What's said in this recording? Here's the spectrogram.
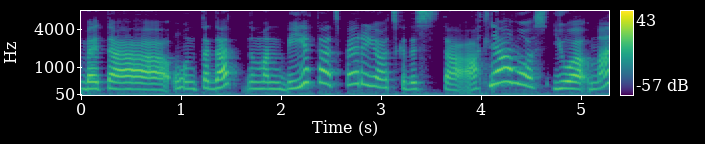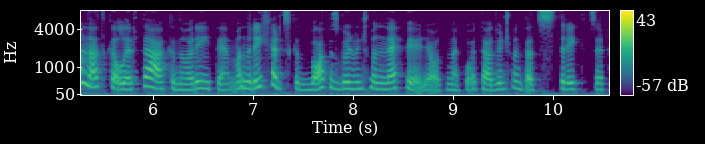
Bet, uh, tad at, man bija tāds periods, kad es tā atļāvos, jo man atkal ir tā, ka no rītiem man Rihards, kad blakus guļ, viņš man nepieļaut neko tādu, viņš man tāds strikts ir.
